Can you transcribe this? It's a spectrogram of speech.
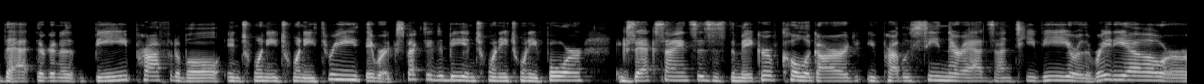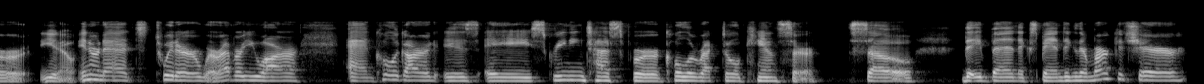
that they're going to be profitable in 2023. They were expected to be in 2024. Exact Sciences is the maker of Cologuard. You've probably seen their ads on TV or the radio or, you know, internet, Twitter, wherever you are. And Cologuard is a screening test for colorectal cancer. So they've been expanding their market share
